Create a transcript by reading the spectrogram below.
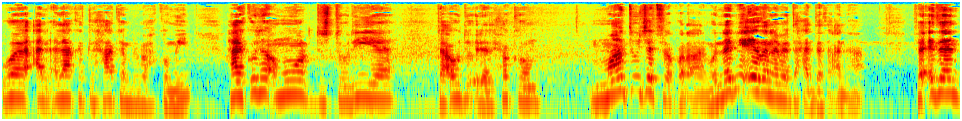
وعن علاقة الحاكم بالمحكومين. هاي كلها أمور دستورية تعود إلى الحكم ما توجد في القرآن. والنبي أيضا لم يتحدث عنها. فإذا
